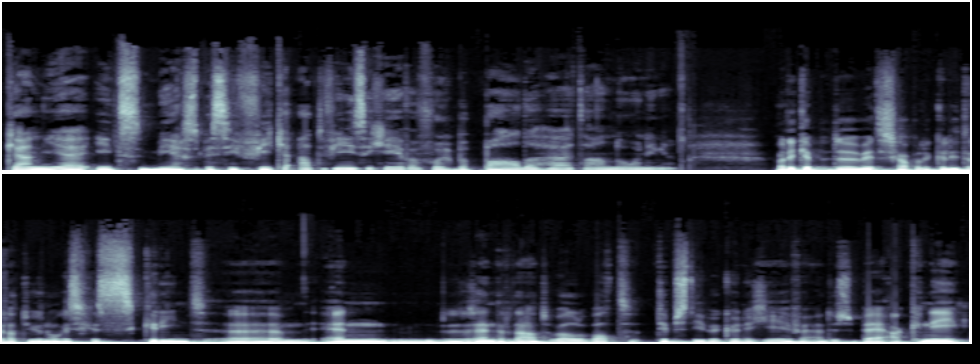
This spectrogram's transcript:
Kan je iets meer specifieke adviezen geven voor bepaalde huidaandoeningen? Maar ik heb de wetenschappelijke literatuur nog eens gescreend uh, en er zijn inderdaad wel wat tips die we kunnen geven. Dus bij acne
